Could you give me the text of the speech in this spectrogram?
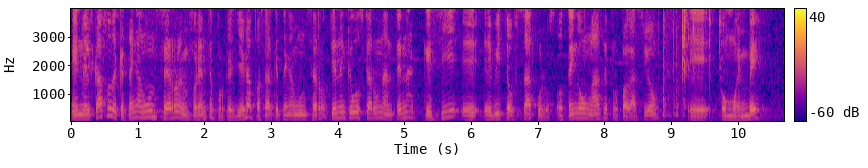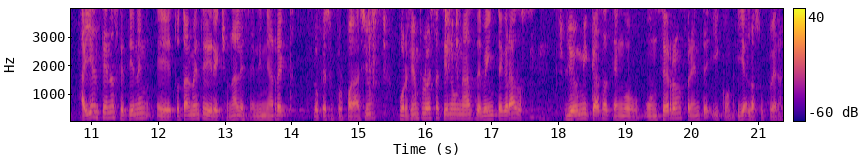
En el caso de que tengan un cerro enfrente, porque llega a pasar que tengan un cerro, tienen que buscar una antena que sí eh, evite obstáculos o tenga un haz de propagación eh, como en B. Hay antenas que tienen totalmente direccionales en línea recta, lo que es su propagación. Por ejemplo, esta tiene un haz de 20 grados. Yo en mi casa tengo un cerro enfrente y con ella la supera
